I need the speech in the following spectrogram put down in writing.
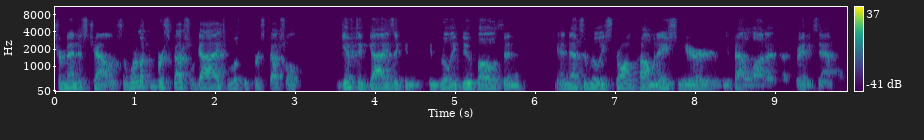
tremendous challenge. So we're looking for special guys. We're looking for special gifted guys that can can really do both, and and that's a really strong combination here. And We've had a lot of uh, great examples.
